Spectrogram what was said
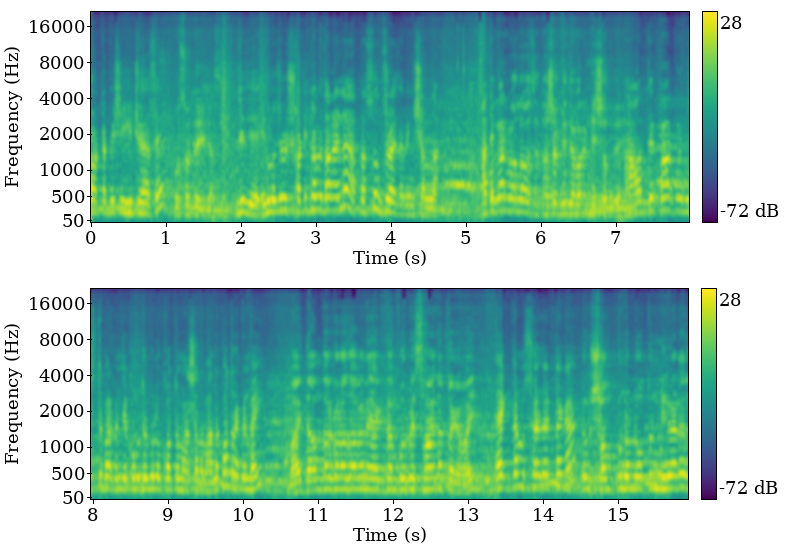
নটটা বেশি হিট হয়ে আছে। প্রচুর হিট আছে। জি জি এগুলো যদি সঠিকভাবে দাঁড়ায় না আপনার চোখ জোড়ায় যাবে ইনশাল্লাহ। হাতে পার ভালো আছে দর্শক নিতে পারেন নিঃসন্দেহে। হাতে পাওয়ার পর বুঝতে পারবেন যে কবুতরগুলো কত মাসাল্লাহ ভালো। কত রাখবেন ভাই? ভাই দাম দর করা যাবে না একদম পড়বে ছয় হাজার টাকা ভাই। একদম ছয় হাজার টাকা। একদম সম্পূর্ণ নতুন new adult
